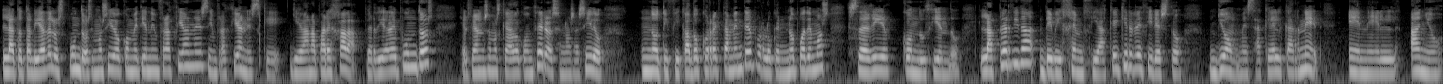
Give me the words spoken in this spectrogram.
la totalidad de los puntos. Hemos ido cometiendo infracciones, infracciones que llevan aparejada pérdida de puntos y al final nos hemos quedado con cero. Se nos ha sido notificado correctamente, por lo que no podemos seguir conduciendo. La pérdida de vigencia. ¿Qué quiere decir esto? Yo me saqué el carnet en el año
